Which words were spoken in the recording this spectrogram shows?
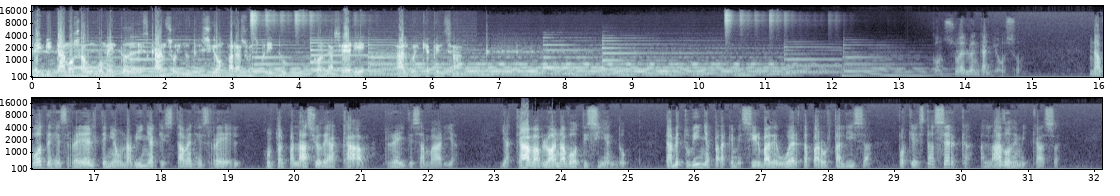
Le invitamos a un momento de descanso y nutrición para su espíritu con la serie Algo en que pensar. Consuelo engañoso. Nabot de Jezreel tenía una viña que estaba en Jezreel, junto al palacio de Acab, rey de Samaria. Y Acab habló a Nabot diciendo, Dame tu viña para que me sirva de huerta para hortaliza, porque está cerca, al lado de mi casa,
